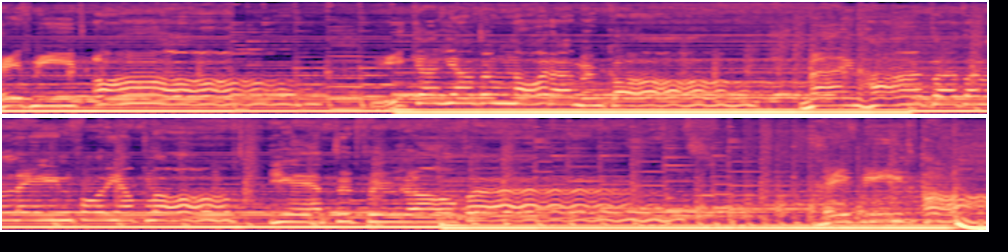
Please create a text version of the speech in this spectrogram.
geef niet op. Ik krijg jou toch nooit uit mijn kop. Mijn hart dat alleen voor jou klopt. Je hebt het veroverd. Geef niet op,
